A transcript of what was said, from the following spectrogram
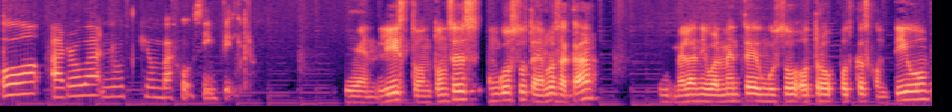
o arroba nut-sin filtro. Bien, listo. Entonces, un gusto tenerlos acá. Melan, igualmente, un gusto otro podcast contigo.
